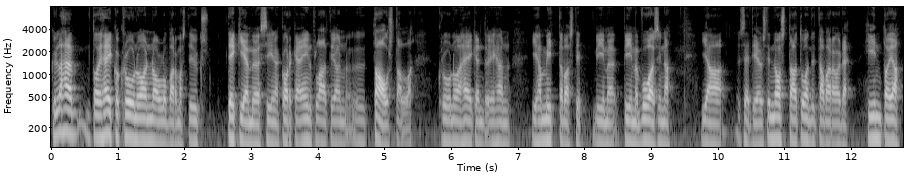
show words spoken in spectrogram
Kyllähän toi heikko kruunu on ollut varmasti yksi tekijä myös siinä korkean inflaation taustalla. Kruunu on heikentynyt ihan, ihan mittavasti viime, viime vuosina ja se tietysti nostaa tuontitavaroiden hintoja.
